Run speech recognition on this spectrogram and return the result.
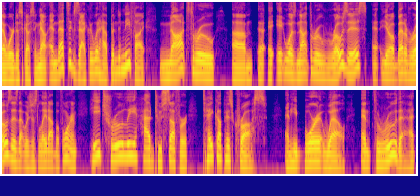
that we're discussing now. And that's exactly what happened to Nephi. Not through, um, uh, it, was not through roses, uh, you know, a bed of roses that was just laid out before him. He truly had to suffer, take up his cross, and he bore it well. And through that,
